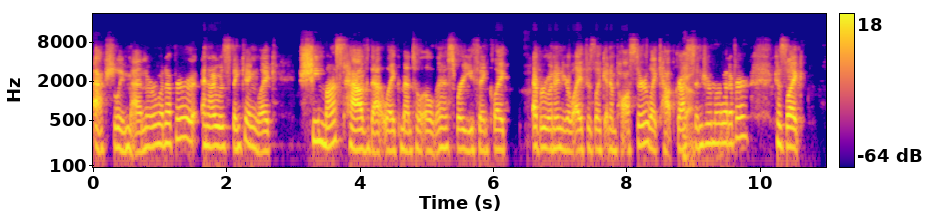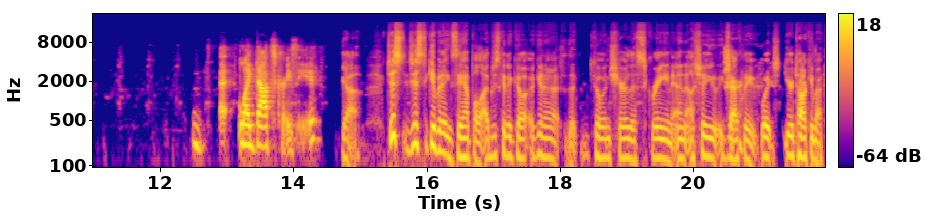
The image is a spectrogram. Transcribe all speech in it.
actually men or whatever and i was thinking like she must have that like mental illness where you think like everyone in your life is like an imposter like capgras Yeah. syndrome or whatever because like eh, like that's crazy Yeah. Just just to give an example, I'm just gonna go gonna go and share the screen, and I'll show you exactly what you're talking about.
